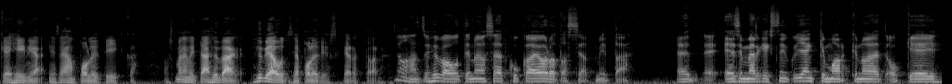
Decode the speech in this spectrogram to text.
kehiin, ja, ja sehän on politiikka. Onko meillä mitään hyvää, hyviä uutisia politiikassa kerrottavana? Nohan se hyvä uutinen on se, että kukaan ei odota sieltä mitään. Et e, esimerkiksi niin jenkkimarkkinoille, että okei,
